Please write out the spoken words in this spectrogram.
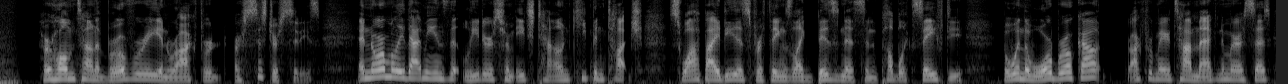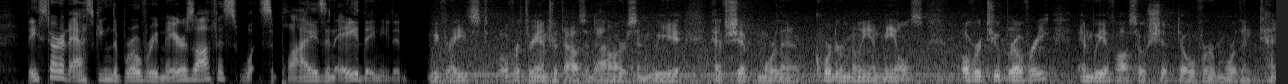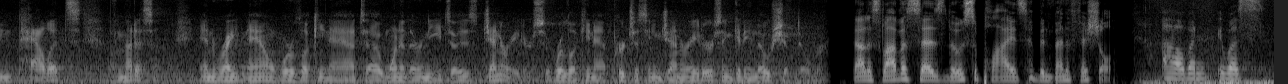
Her hometown of Brovary and Rockford are sister cities, and normally that means that leaders from each town keep in touch, swap ideas for things like business and public safety. But when the war broke out, Rockford Mayor Tom McNamara says they started asking the Brovary Mayor's office what supplies and aid they needed. We've raised over $300,000 and we have shipped more than a quarter million meals over to Brovary, and we have also shipped over more than 10 pallets of medicine. And right now, we're looking at uh, one of their needs is generators. So we're looking at purchasing generators and getting those shipped over. Vladislava says those supplies have been beneficial. Uh, when it was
